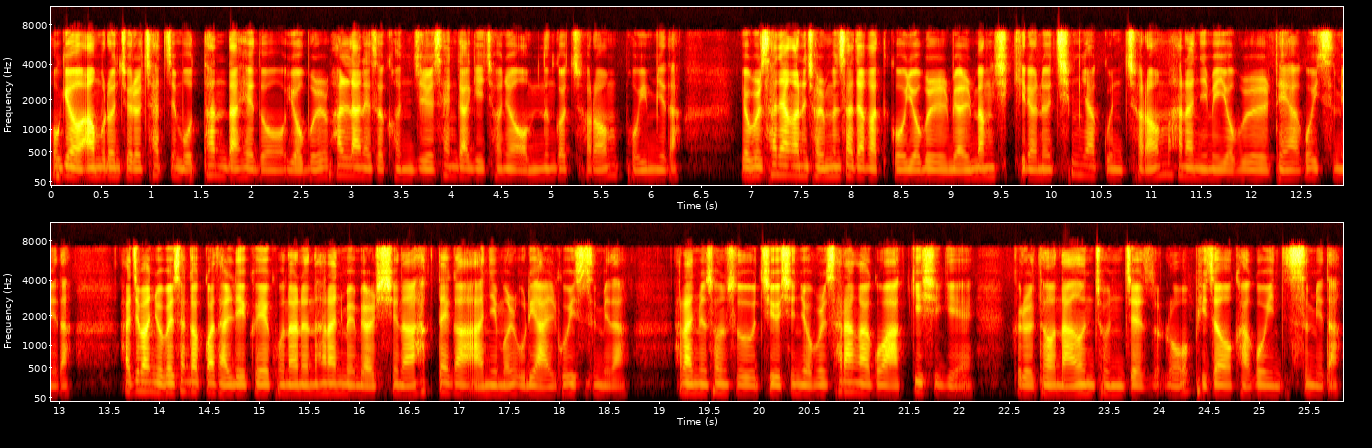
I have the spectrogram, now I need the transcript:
혹여 아무런 죄를 찾지 못한다 해도 욥을 환란에서 건질 생각이 전혀 없는 것처럼 보입니다. 욥을 사냥하는 젊은 사자 같고 욥을 멸망시키려는 침략군처럼 하나님이 욥을 대하고 있습니다. 하지만 욥의 생각과 달리 그의 고난은 하나님의 멸시나 학대가 아님을 우리 알고 있습니다. 하나님은 선수 지으신 욥을 사랑하고 아끼시기에 그를 더 나은 존재로 빚어가고 있습니다.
